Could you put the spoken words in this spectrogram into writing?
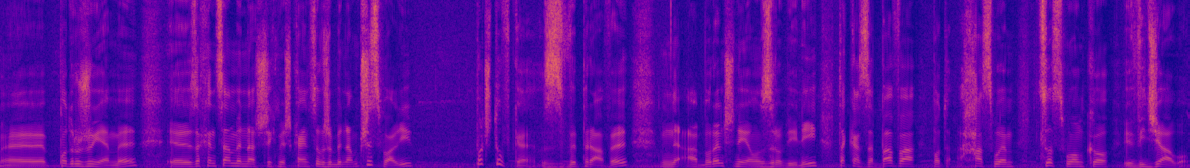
e, podróżujemy, e, zachęcamy naszych mieszkańców, żeby nam przysłali pocztówkę z wyprawy m, albo ręcznie ją zrobili. Taka zabawa pod hasłem Co Słonko widziało.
